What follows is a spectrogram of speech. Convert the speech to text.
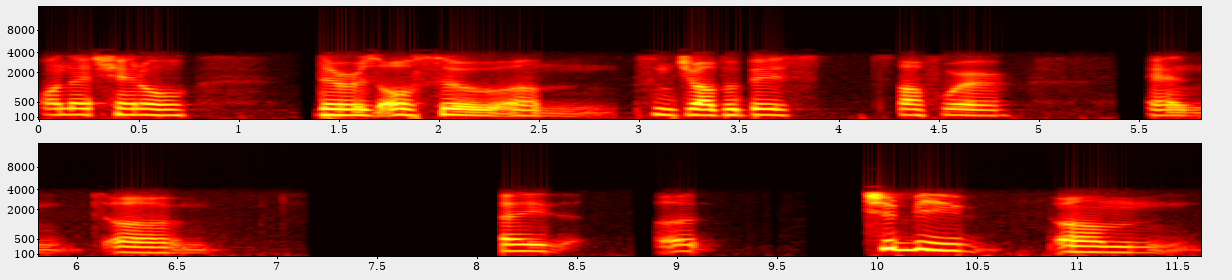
on that channel, there is also um, some Java-based software, and um, I uh, should be um,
